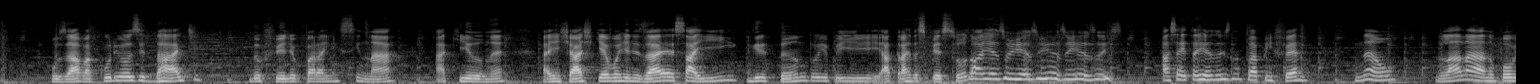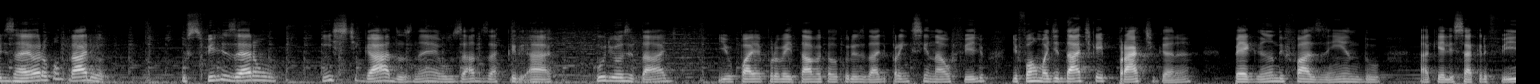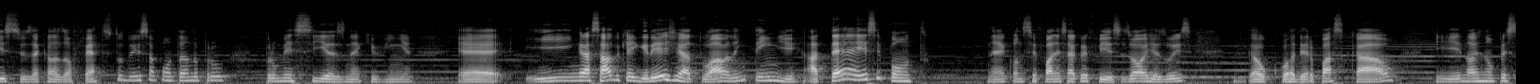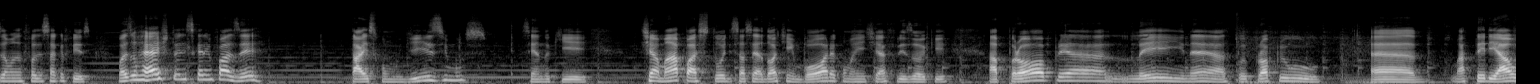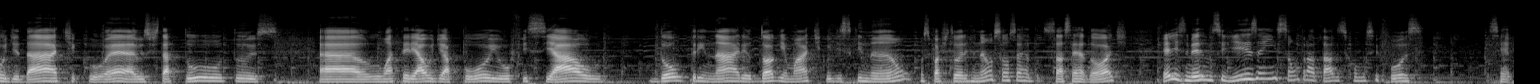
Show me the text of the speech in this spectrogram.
usava a curiosidade do filho para ensinar aquilo, né? A gente acha que evangelizar é sair gritando e, e atrás das pessoas, ó oh, Jesus, Jesus, Jesus, Jesus, aceita Jesus, não tu vai para o inferno. Não, lá na, no povo de Israel era o contrário. Os filhos eram instigados, né? Usados a, a curiosidade e o pai aproveitava aquela curiosidade para ensinar o filho de forma didática e prática, né? Pegando e fazendo, aqueles sacrifícios, aquelas ofertas, tudo isso apontando para o Messias né, que vinha. É, e engraçado que a igreja atual ela entende até esse ponto, né, quando se fala em sacrifícios. Ó, oh, Jesus é o Cordeiro Pascal e nós não precisamos fazer sacrifício. Mas o resto eles querem fazer, tais como dízimos, sendo que chamar pastor de sacerdote embora, como a gente já frisou aqui, a própria lei, né, o próprio uh, material didático, é, os estatutos, uh, o material de apoio oficial, doutrinário, dogmático, diz que não, os pastores não são sacerdotes, eles mesmos se dizem e são tratados como se fosse,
